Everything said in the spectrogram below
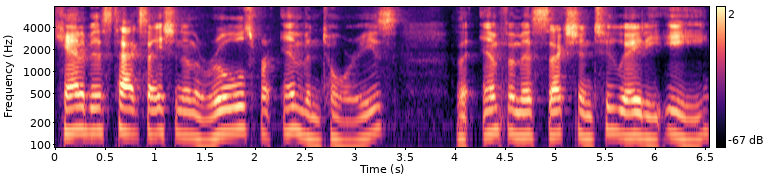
Cannabis Taxation and the Rules for Inventories, the infamous Section 280E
